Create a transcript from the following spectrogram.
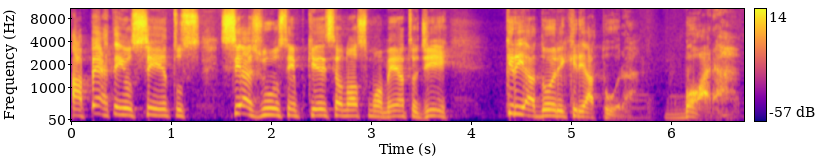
apertem os cintos, se ajustem, porque esse é o nosso momento de criador e criatura. Bora!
